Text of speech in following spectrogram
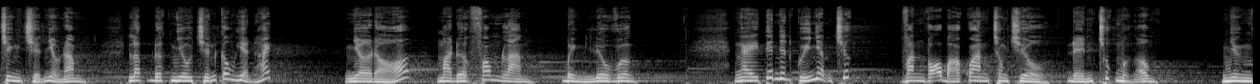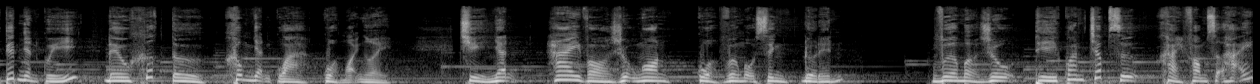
chinh chiến nhiều năm, lập được nhiều chiến công hiển hách. Nhờ đó mà được phong làm bình liêu vương. Ngày tiết nhân quý nhậm chức, văn võ bá quan trong triều đến chúc mừng ông. Nhưng tiết nhân quý đều khước từ không nhận quà của mọi người, chỉ nhận hai vò rượu ngon của vương mộ sinh đưa đến. Vừa mở rượu thì quan chấp sự khải phong sợ hãi,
